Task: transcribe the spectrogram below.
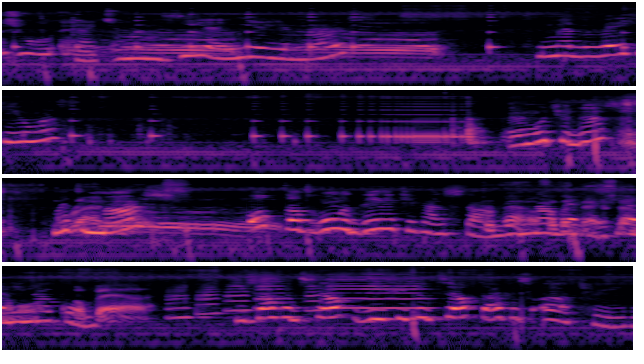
Visual Kijk, aids. en dan zie je hier je muis. Zie je me bewegen, jongens? En dan moet je dus met die muis op dat ronde dingetje gaan staan. Die nou weg is, ja, die nou komt. Die, zag hetzelfde, die ziet hetzelfde uit als archery.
